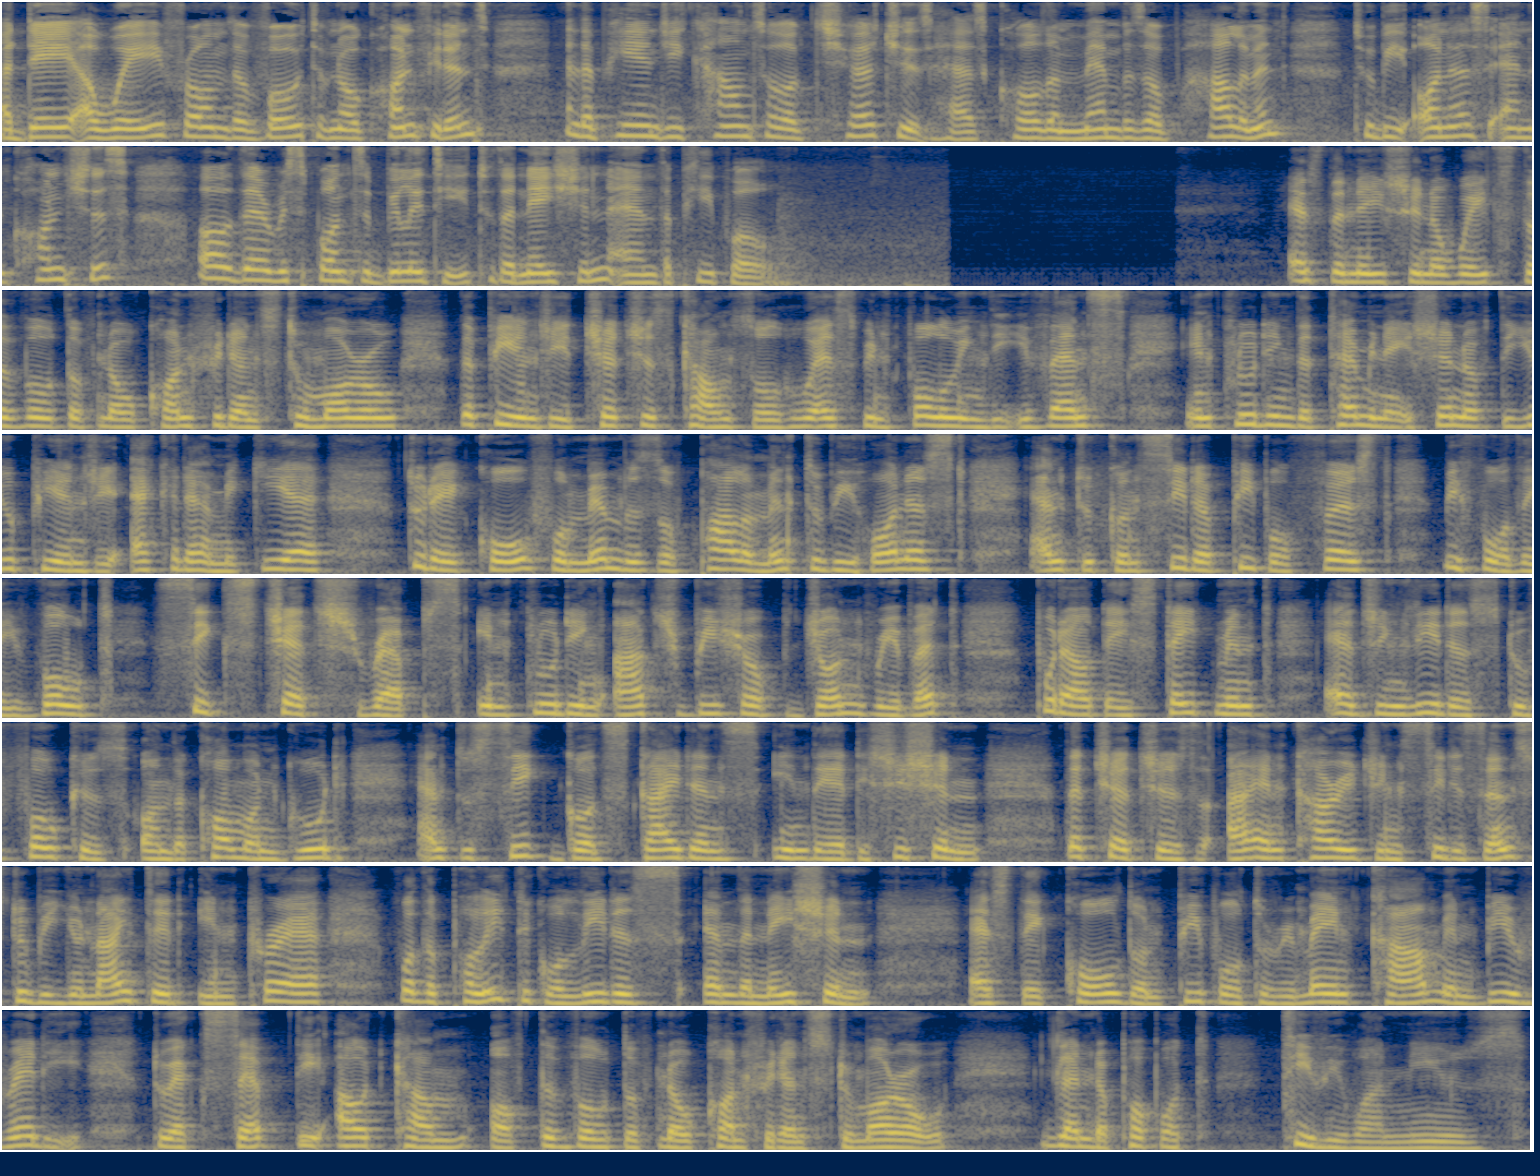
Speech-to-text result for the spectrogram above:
A day away from the vote of no confidence, and the PNG Council of Churches has called on members of parliament to be honest and conscious of their responsibility to the nation and the people. As the nation awaits the vote of no confidence tomorrow, the PNG Churches Council, who has been following the events, including the termination of the UPNG academic year, today call for members of parliament to be honest and to consider people first before they vote. Six church reps, including Archbishop John Ribat, put out a statement urging leaders to focus on the common good and to seek God's guidance in their decision. The churches are encouraging citizens to be united in prayer for the political leaders and the nation as they called on people to remain calm and be ready to accept the outcome of the vote of no confidence tomorrow. Glenda Popot, TVWan News.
